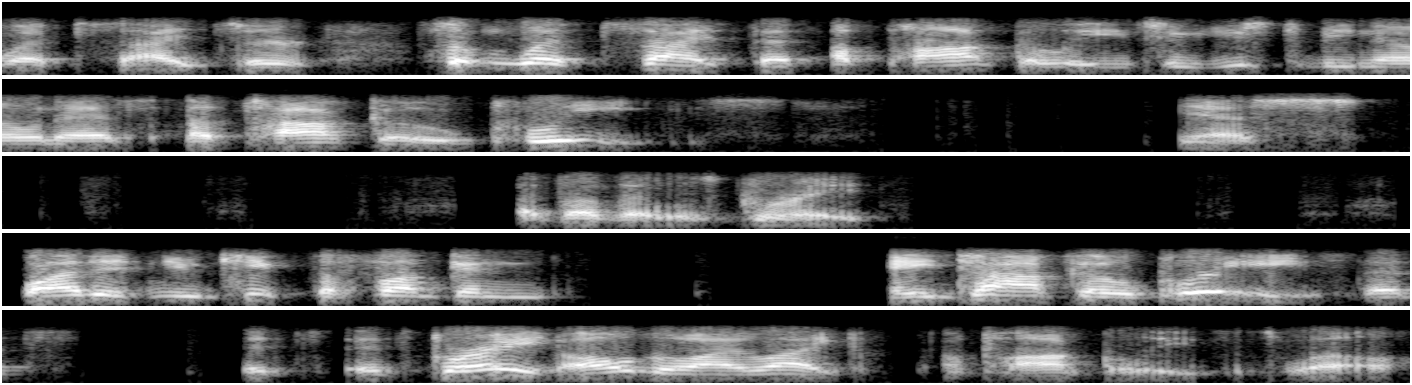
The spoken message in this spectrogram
websites, or some website that Apocalypse, who used to be known as Ataco Please, yes, I thought that was great. Why didn't you keep the fucking a taco, please? That's it's it's great. Although I like Apocalypse as well,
